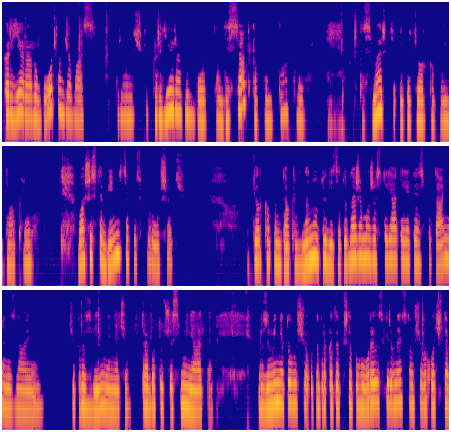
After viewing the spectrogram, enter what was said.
Кар'єра, робота для вас. Троєчки, кар'єра, робота. Десятка пентаклів. Кажете, смерть і п'ятерка пентаклів. Вашу стабільність якось порушать. П'ятерка пентаклів. Ну, ну, дивіться, тут навіть може стояти якесь питання, не знаю, чи про звільнення, чи треба тут щось міняти. Розуміння того, що, от, наприклад, ви пішли поговорили з керівництвом, що ви хочете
